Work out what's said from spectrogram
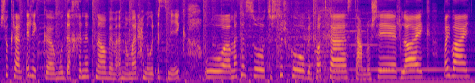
شكرا لك مدخنتنا بما أنه ما رح نقول اسمك. وما تنسوا تشتركوا بالبودكاست تعملوا share like bye bye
